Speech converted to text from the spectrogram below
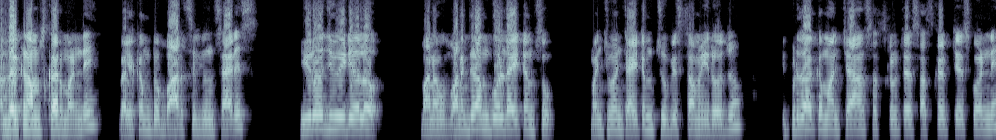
అందరికీ నమస్కారం అండి. Welcome to Bharat silk saris ఈ రోజు వీడియోలో మనం వన్ గ్రామ్ గోల్డ్ ఐటమ్స్ మంచి మంచి ఐటమ్స్ చూపిస్తాము ఈ రోజు ఇప్పుడు దాకా మన ఛానల్ సబ్స్క్రైబ్ చేసి సబ్స్క్రైబ్ చేసుకోండి.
